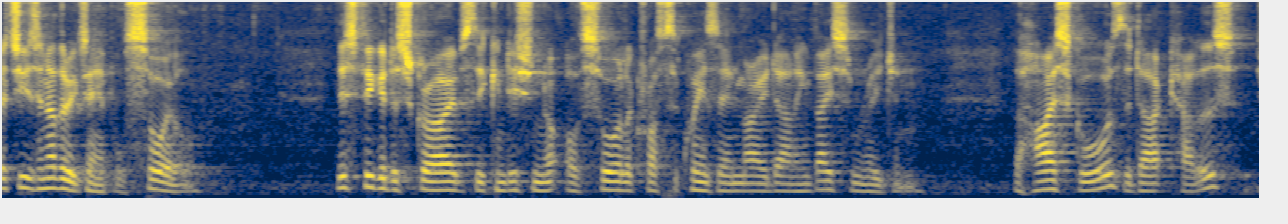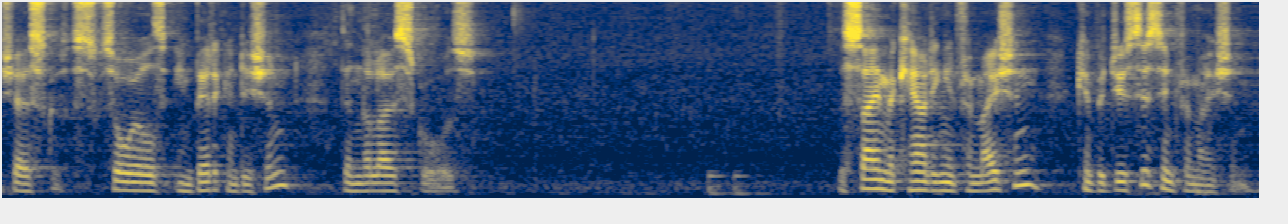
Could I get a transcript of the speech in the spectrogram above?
Let's use another example, soil. This figure describes the condition of soil across the Queensland Murray-Darling Basin region. The high scores, the dark colours, show soils in better condition than the low scores. The same accounting information can produce this information.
